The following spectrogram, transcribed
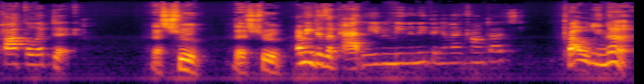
apocalyptic. That's true. That's true. I mean, does a patent even mean anything in that context? Probably not.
